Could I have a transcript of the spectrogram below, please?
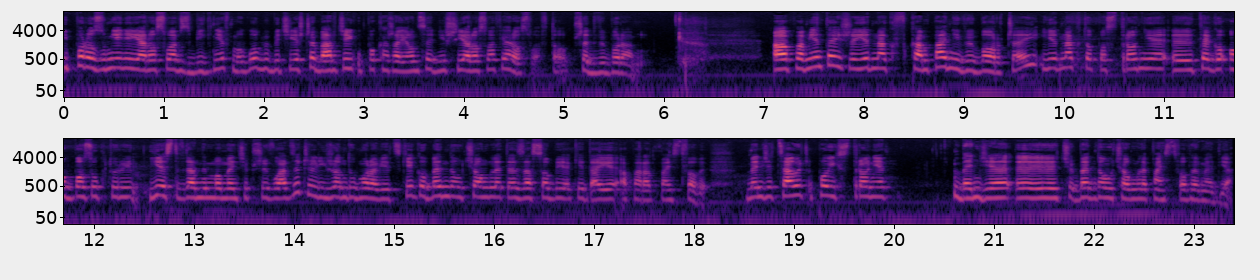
i porozumienie Jarosław-Zbigniew mogłoby być jeszcze bardziej upokarzające niż Jarosław-Jarosław, to przed wyborami. A pamiętaj, że jednak w kampanii wyborczej, jednak to po stronie y, tego obozu, który jest w danym momencie przy władzy, czyli rządu Morawieckiego, będą ciągle te zasoby, jakie daje aparat państwowy. Będzie cały po ich stronie będzie, y, będą ciągle państwowe media.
